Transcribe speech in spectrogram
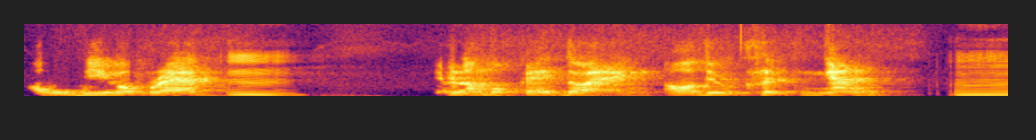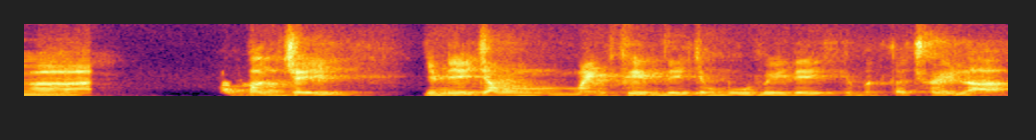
Audiogram. Ừ. Nghĩa là một cái đoạn audio clip ngắn ừ. uh, punchy giống như trong mảng phim đi trong movie đi thì mình có trailer.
